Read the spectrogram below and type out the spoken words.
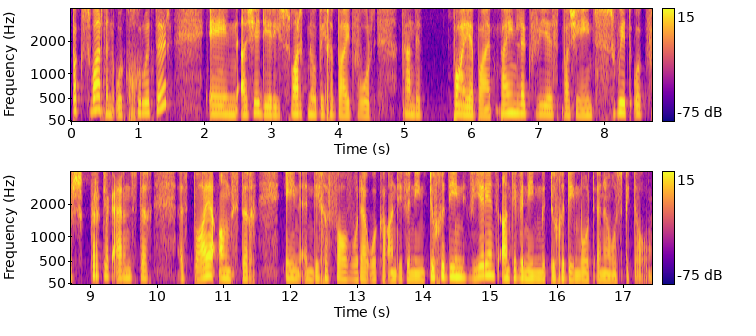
pikswart en ook groter. En as jy deur die swart knoppie gebyt word, kan dit baie baie pynlik wees. Pasiënt sweet ook verskriklik ernstig, is baie angstig en in die geval word daar ook 'n antivenien toegedien. Weereens antivenien moet toegedien word in 'n hospitaal.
